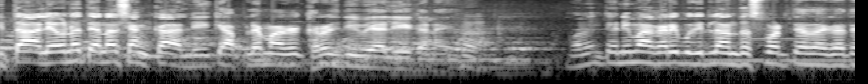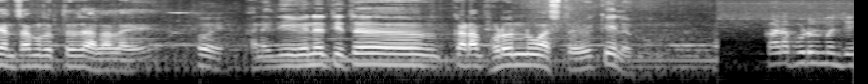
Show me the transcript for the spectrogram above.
इथं आल्यावर त्यांना शंका आली की आपल्या मागे खरंच दिवी आली आहे का नाही? म्हणून त्यांनी माघारी बघितलं अंधस्पॉट त्या जागा त्यांचा मृत्यू झालेला आहे. होय. आणि देवीनं तिथं कडा फोडून वास्तव्य केलं. काढा फोडून म्हणजे?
